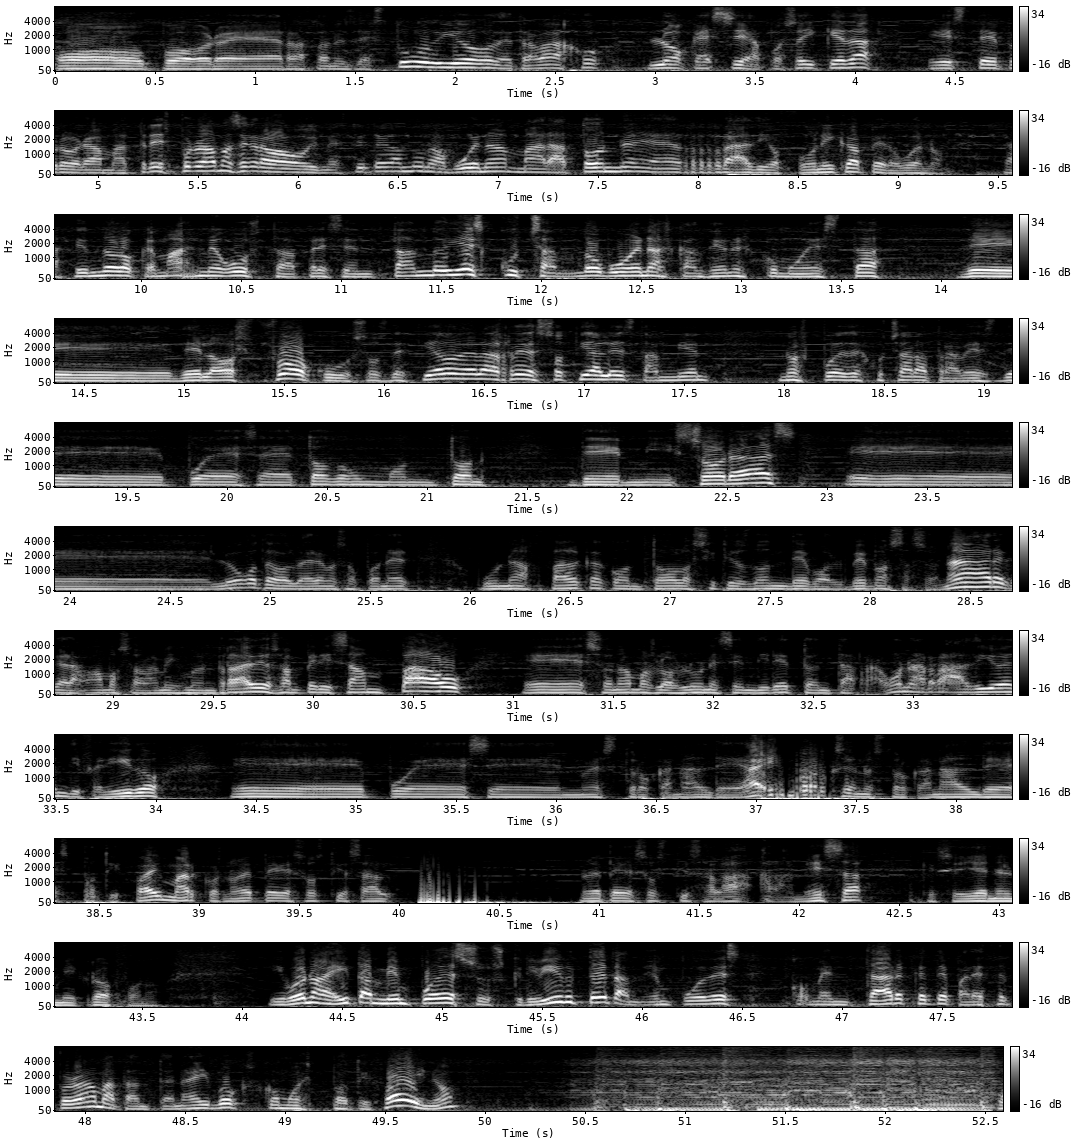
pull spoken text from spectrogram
o por eh, razones de estudio, de trabajo, lo que sea. Pues ahí queda este programa. Tres programas he grabado hoy. Me estoy pegando una buena maratón eh, radiofónica, pero bueno, haciendo lo que más me gusta, presentando y escuchando buenas canciones como esta de, de los Focus. Os decía lo de las redes sociales, también nos puedes escuchar a través de pues eh, todo un montón de emisoras. Eh, luego te volveremos a poner una falca con todos los sitios donde volvemos a sonar. Grabamos ahora mismo en Radio San Peri San Pau. Eh, sonamos los lunes en directo en Tarragona Radio, en diferido, eh, pues en nuestro canal de iBox, en nuestro canal de Spotify. Marcos, no le pegues hostias al. No le pegues hostias a la, a la mesa, que se oye en el micrófono. Y bueno, ahí también puedes suscribirte, también puedes comentar qué te parece el programa, tanto en iBox como Spotify, ¿no?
